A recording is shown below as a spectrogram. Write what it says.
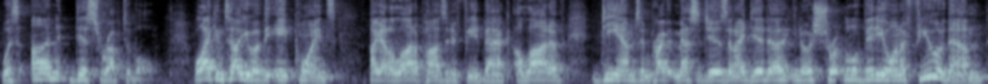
was undisruptible? Well, I can tell you of the eight points, I got a lot of positive feedback, a lot of DMs and private messages, and I did a, you know, a short little video on a few of them,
